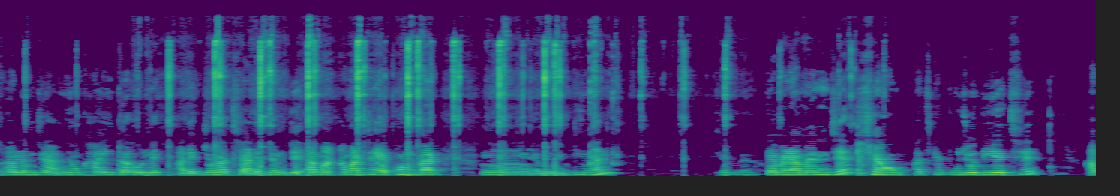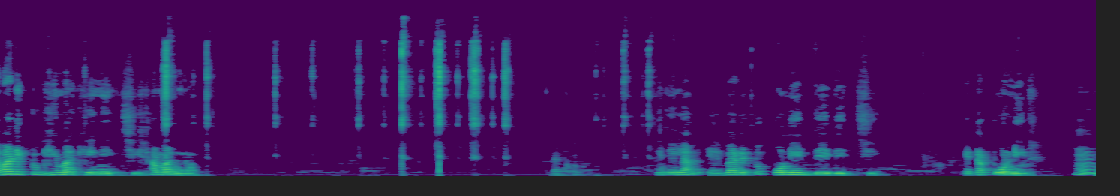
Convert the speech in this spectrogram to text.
ভাবলাম যে আমিও খাই তাহলে আরেকজন আছে আরেকজন যে আমার আমার যে এখনকার কি ম্যান? ক্যামেরাম্যান যে সেও আজকে পুজো দিয়েছে। আবার একটু ঘি মাখিয়ে নিচ্ছি, সামান্য। নিলাম, এবার একটু পনির দিয়ে দিচ্ছি। এটা পনির, হুম?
